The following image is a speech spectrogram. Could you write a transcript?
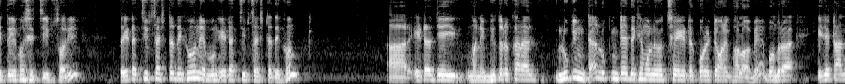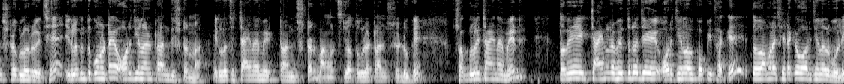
এ তো এপাশে চিপ সরি তো এটা চিপ সাইজটা দেখুন এবং এটার চিপ সাইজটা দেখুন। আর এটার যেই মানে ভিতরে কারা লুকিংটা লুকিংটা দেখে মনে হচ্ছে এটা কোয়ালিটি অনেক ভালো হবে। বন্ধুরা, এই যে ট্রানজিস্টরগুলো রয়েছে, এগুলো কিন্তু কোনোটাই অরিজিনাল ট্রানজিস্টর না। এগুলো হচ্ছে চায়না মেড ট্রানজিস্টর বাংলাদেশে যতগুলো ট্রানজিস্টর ঢুকে, সবগুলোই চায়না মেড তবে চায়নার ভেতরে যে অরিজিনাল কপি থাকে, তো আমরা সেটাকে অরিজিনাল বলি।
